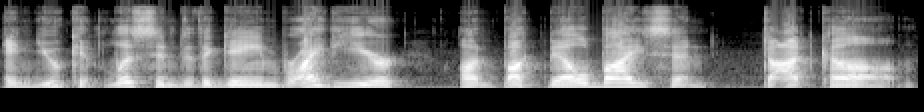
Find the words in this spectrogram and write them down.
and you can listen to the game right here on BucknellBison.com.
